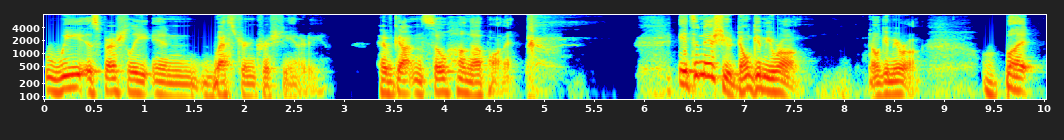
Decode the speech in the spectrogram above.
we, especially in Western Christianity, have gotten so hung up on it. it's an issue, don't get me wrong. Don't get me wrong. But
